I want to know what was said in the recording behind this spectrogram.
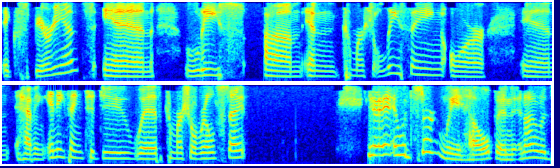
experience in lease um, in commercial leasing or in having anything to do with commercial real estate? Yeah, it would certainly help, and and I would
